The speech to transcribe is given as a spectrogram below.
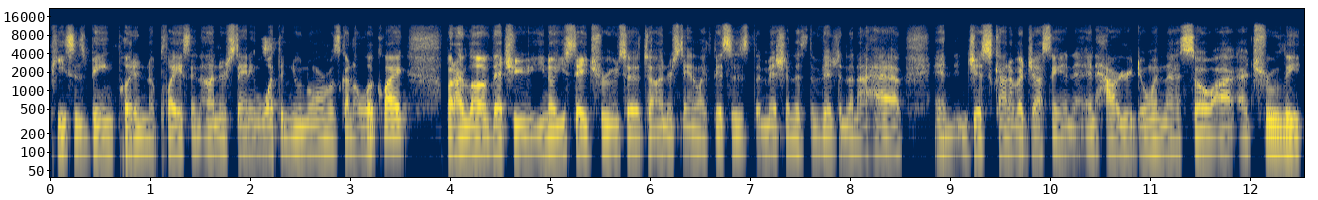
pieces being put into place and understanding what the new normal is going to look like. But I love that you, you know, you stay true to, to understand like this is the mission, this is the vision that I have, and just kind of adjusting and, and how you're doing that. So I, I truly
